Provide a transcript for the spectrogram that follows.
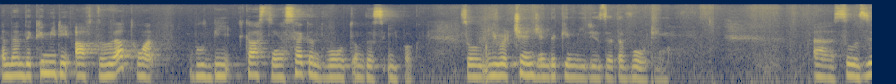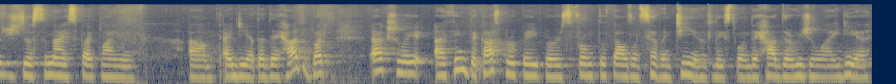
and then the committee after that one will be casting a second vote on this epoch. So you are changing the committees that are voting. Uh, so this is just a nice pipeline um, idea that they had, but actually I think the Casper papers from 2017, at least when they had the original idea,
